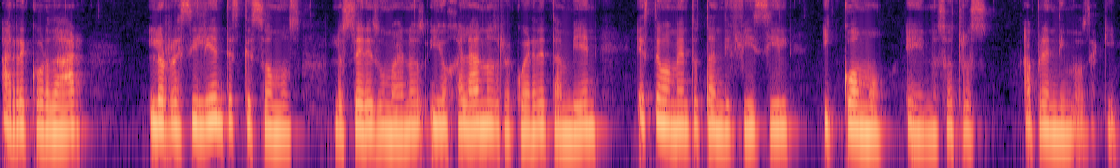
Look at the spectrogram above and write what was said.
a recordar lo resilientes que somos los seres humanos y ojalá nos recuerde también este momento tan difícil y cómo eh, nosotros aprendimos de aquí.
